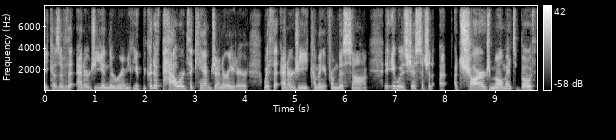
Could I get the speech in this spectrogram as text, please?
because of the energy in the room. You, you, could have powered the camp generator with the energy coming from this song. It, it was just such a, a, charged moment, both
